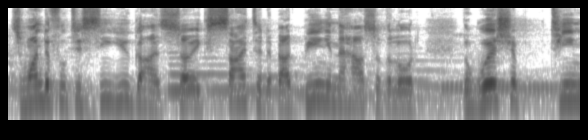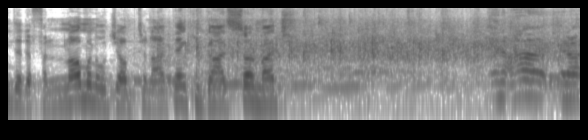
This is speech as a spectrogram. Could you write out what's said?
It's wonderful to see you guys so excited about being in the house of the Lord. The worship team did a phenomenal job tonight. Thank you guys so much. And I,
